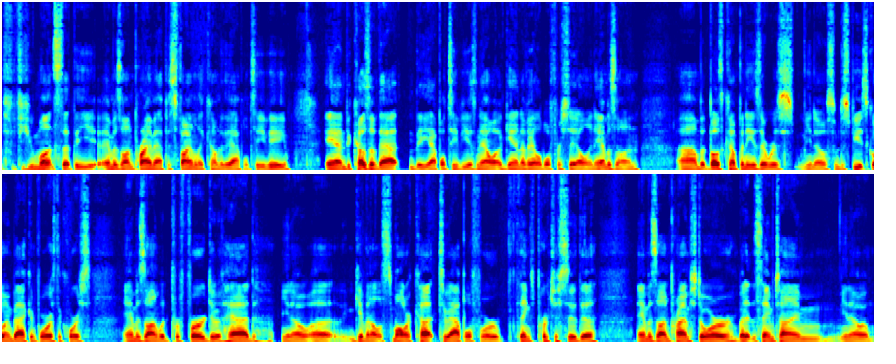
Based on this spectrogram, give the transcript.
few months that the Amazon Prime app has finally come to the Apple TV, and because of that, the Apple TV is now again available for sale in Amazon. Um, but both companies, there was you know some disputes going back and forth. Of course, Amazon would prefer to have had, you know, uh, given a smaller cut to Apple for things purchased through the Amazon Prime Store, but at the same time, you know,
